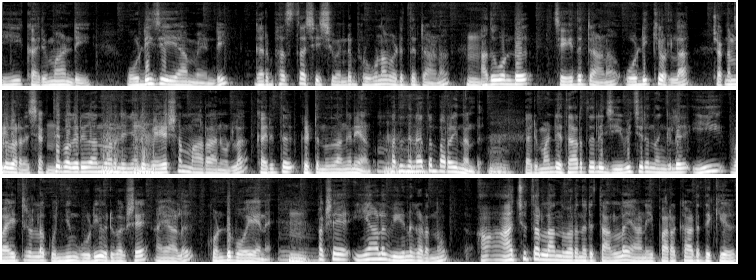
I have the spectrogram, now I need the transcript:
ഈ കരുമാണ്ടി ഒടി ചെയ്യാൻ വേണ്ടി ഗർഭസ്ഥ ശിശുവിന്റെ ഭ്രൂണം എടുത്തിട്ടാണ്. അതുകൊണ്ട് ചെയ്തിട്ടാണ് ഒടിക്കുള്ള നമ്മൾ പറഞ്ഞ ശക്തി പകരുക എന്ന് പറഞ്ഞു കഴിഞ്ഞാൽ വേഷം മാറാനുള്ള കരുത്ത് കിട്ടുന്നത് അങ്ങനെയാണ്. അത് ഇതിനകത്തും പറയുന്നുണ്ട്. കരുമാണ്ട് യഥാർത്ഥത്തിൽ ജീവിച്ചിരുന്നെങ്കിൽ ഈ വയറ്റിലുള്ള കുഞ്ഞും കൂടി ഒരുപക്ഷെ അയാൾ കൊണ്ടുപോയേനെ. പക്ഷെ ഇയാൾ വീണ് കടന്നു. ആച്ചുത്തള്ള എന്ന് പറയുന്നൊരു തള്ളയാണ് ഈ പറക്കാടത്തേക്ക്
